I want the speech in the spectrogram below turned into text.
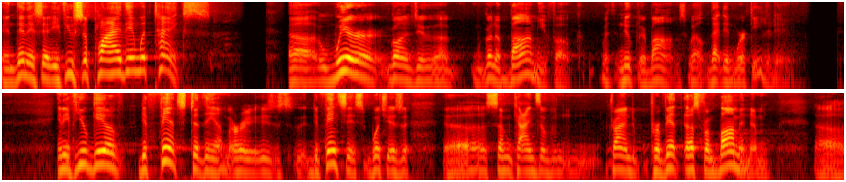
And then they said, if you supply them with tanks, uh, we're going to uh, we're going to bomb you folk with nuclear bombs. Well, that didn't work either, did it? And if you give defense to them, or defenses, which is uh, some kinds of trying to prevent us from bombing them, uh,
